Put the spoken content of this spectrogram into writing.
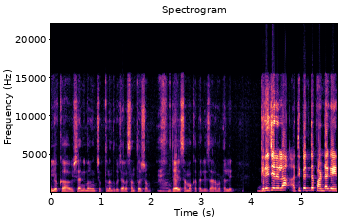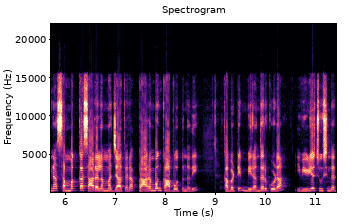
ఈ యొక్క విషయాన్ని మనం చెప్తున్నందుకు చాలా సంతోషం. జై సమ్మక్క తల్లి సారమ్మ తల్లి. గిరిజనుల అతిపెద్ద పండగైన సమ్మక్క సారలమ్మ జాతర ప్రారంభం కాబోతున్నది. కాబట్టి మీరందరూ కూడా ఈ వీడియో చూసిన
